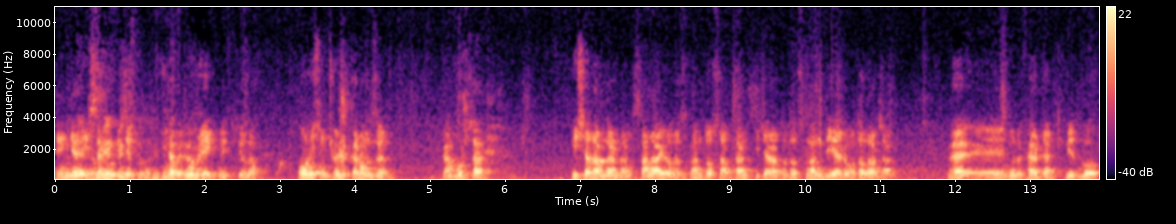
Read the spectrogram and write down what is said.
Engelliysek yani. Tabii ömreye gitmek istiyorlar. Onun için çocuklarımızı ben Bursa iş adamlarından, sanayi odasından, DOSAP'tan, ticaret odasından, diğer odalardan ve e, Nülüfer'den biz bu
